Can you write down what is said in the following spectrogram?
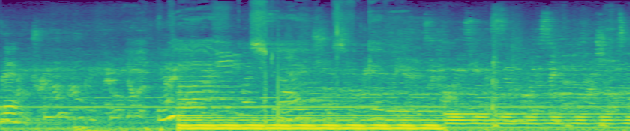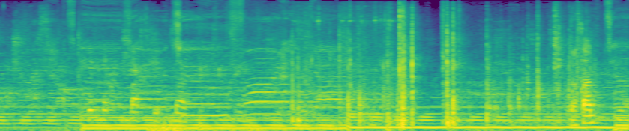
fine. 그래. 바스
